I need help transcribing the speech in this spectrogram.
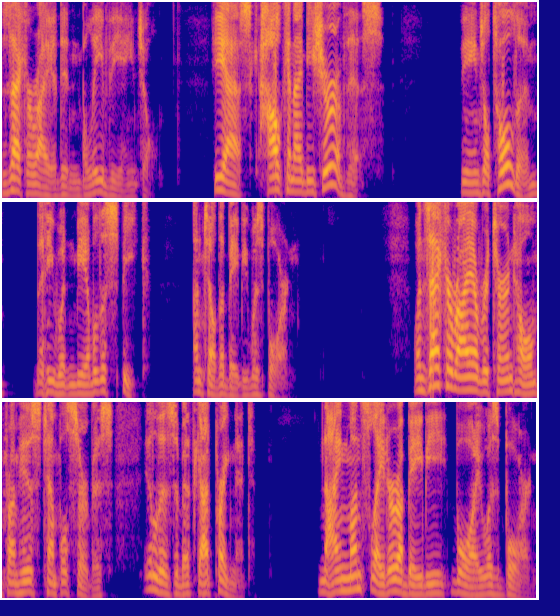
Zechariah didn't believe the angel. He asked, How can I be sure of this? The angel told him that he wouldn't be able to speak until the baby was born. When Zechariah returned home from his temple service, Elizabeth got pregnant. Nine months later, a baby boy was born.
